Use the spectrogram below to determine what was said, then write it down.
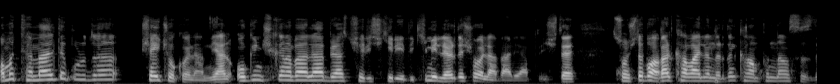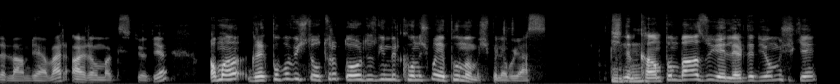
Ama temelde burada şey çok önemli. Yani o gün çıkan haberler biraz çelişkiliydi. Kimileri de şöyle haber yaptı. İşte sonuçta bu haber Kawhi Leonard'ın kampından sızdırılan bir haber. Ayrılmak istiyor diye. Ama Greg Popovich de oturup doğru düzgün bir konuşma yapılmamış bile bu yaz. Şimdi Hı-hı. kampın bazı üyeleri de diyormuş ki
